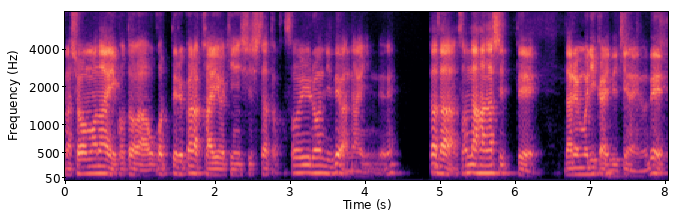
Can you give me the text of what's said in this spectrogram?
まあ、しょうもないことが起こってるから買いを禁止したとか、そういう論理ではないんでね。ただ、そんな話って誰も理解できないので、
